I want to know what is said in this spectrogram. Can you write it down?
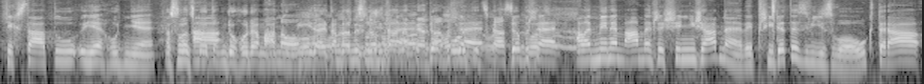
těch států je hodně. Na Slovensku a, je tam dohoda, má ano, to být, je tam velmi složitá napjatá politická situace. Dobře, ale my nemáme řešení žádné. Vy přijdete s výzvou, která uh,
